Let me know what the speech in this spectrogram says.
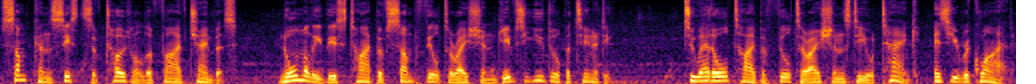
Sump consists of total of 5 chambers. Normally this type of sump filtration gives you the opportunity to add all type of filtrations to your tank as you required.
